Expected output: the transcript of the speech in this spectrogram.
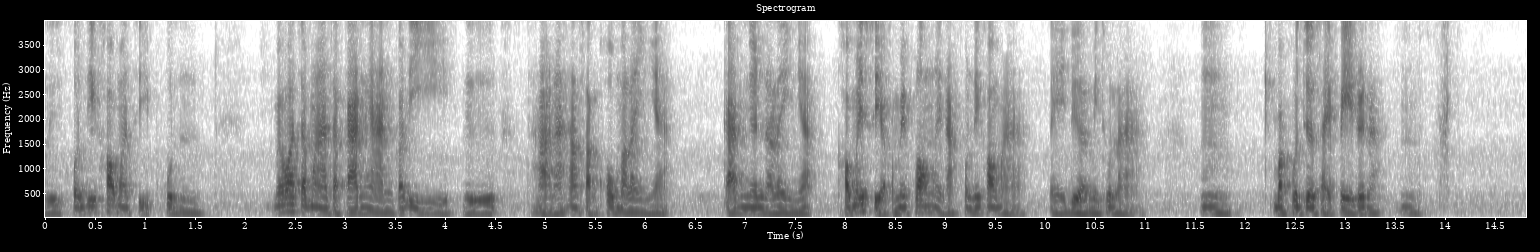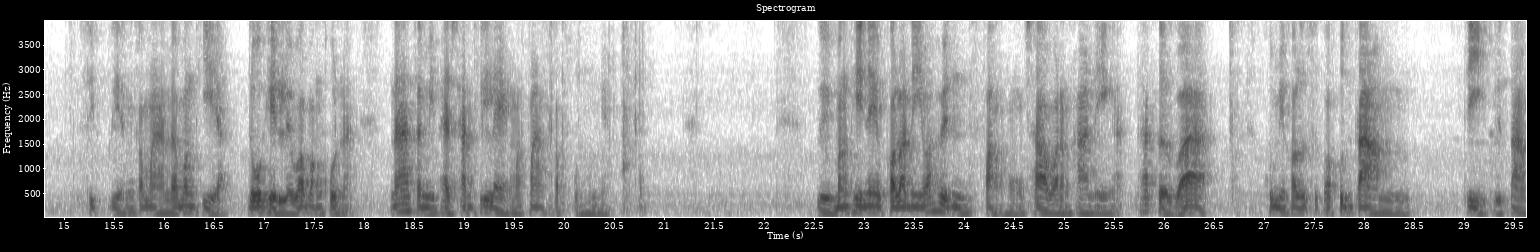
หรือคนที่เข้ามาจีบคุณ ไม่ว่าจะมาจากการงานก็ดี หรือฐานะทางสังคมอะไรเงี้ย การเงินอะไรเงี้ยเขาไม่เสียเขาไม่พร่องเลยนะคนที่เข้ามาในเดือนมิถุนาอืม บางคนเจอสายเปย์ด้วยนะสิบเหรียญก็มาแล้วบางทีอะโดเห็นเลยว่าบางคนอะน่าจะมีแพชชั่นที่แรงมากๆกับคนคนเนี้ยหรือบางทีในกรณีว่าเป็นฝั่งของชาววันอังคารเองอะถ้าเกิดว่าคุณมีความรู้สึกว่าคุณตามจีบหรือตาม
